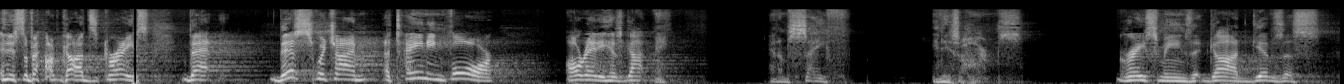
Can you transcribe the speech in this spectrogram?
and it's about God's grace, that this which I'm attaining for already has got me, and I'm safe in His arms. Grace means that God gives us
